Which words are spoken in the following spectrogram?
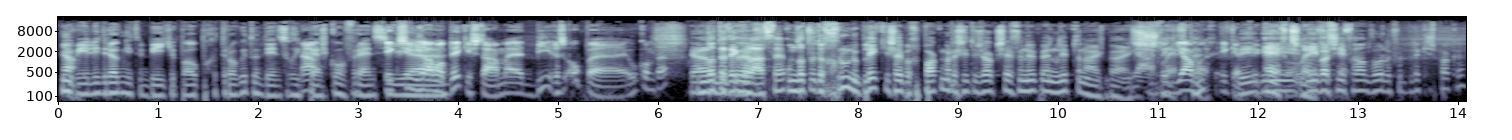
Ja. Hebben jullie er ook niet een biertje op opengetrokken toen dinsdag die Nou, persconferentie? Ik zie eh, hier allemaal blikjes staan, maar het bier is op. eh, hoe komt dat? Ja, omdat, ik de eh, laatste heb. Omdat we de groene blikjes hebben gepakt. Maar er zit dus ook 7-Up en Lipton Ice bij. Ja, dat Slecht, hè? jammer. Ik heb, Wie, ik wie, slecht. was hier verantwoordelijk voor het blikjes pakken?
